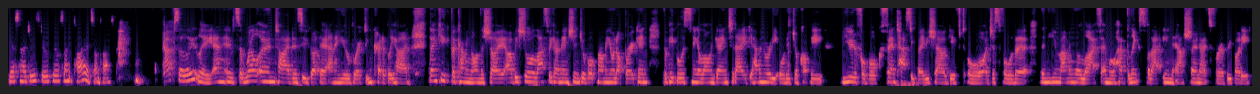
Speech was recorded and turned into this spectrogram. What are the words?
Yes, I do still feel so tired sometimes. Absolutely. And it's a well earned tiredness you've got there, Anna. You have worked incredibly hard. Thank you for coming on the show. I'll be sure last week I mentioned your book, Mummy You're Not Broken, for people listening along again today. If you haven't already ordered your copy, beautiful book, fantastic baby shower gift, or just for the, the new mum in your life. And we'll have the links for that in our show notes for everybody.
